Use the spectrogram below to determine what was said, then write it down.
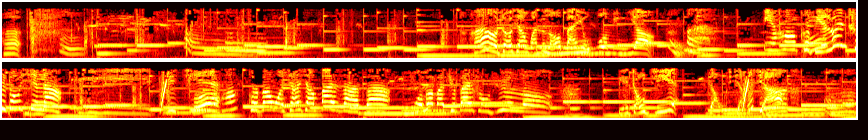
嗯还好照相馆的老板有过敏药，以后可别乱吃东西了。琪琪，快帮我想想办法吧，我爸爸去办手续了。别着急，让我想想。嗯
